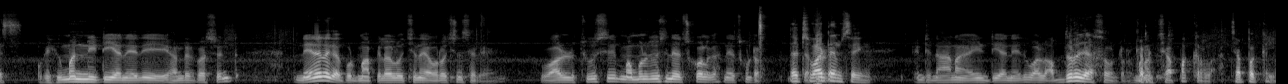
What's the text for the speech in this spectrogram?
ఎస్ ఒక హ్యూమనిటీ అనేది హండ్రెడ్ పర్సెంట్ నేనే కదా ఇప్పుడు మా పిల్లలు వచ్చినా ఎవరు వచ్చినా సరే వాళ్ళు చూసి మమ్మల్ని చూసి నేర్చుకోవాలిగా నేర్చుకుంటారు. దట్స్ వాట్ ఐమ్ సెయింగ్ ఏంటి నాన్న ఏంటి అనేది వాళ్ళు అబ్జర్వ్ చేస్తూ ఉంటారు. మనం చెప్పక్కర్లా. చెప్పక్కల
